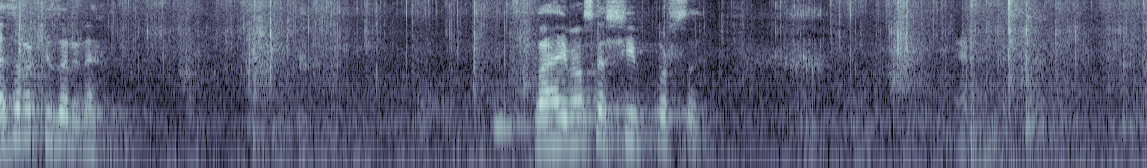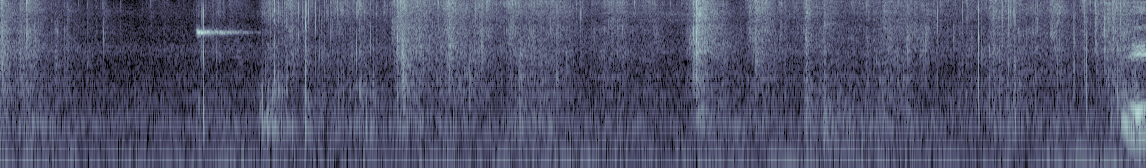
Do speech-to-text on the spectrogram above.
এছাড়া কি জানি না। রাহিম আজকে শিফট করছে। এই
